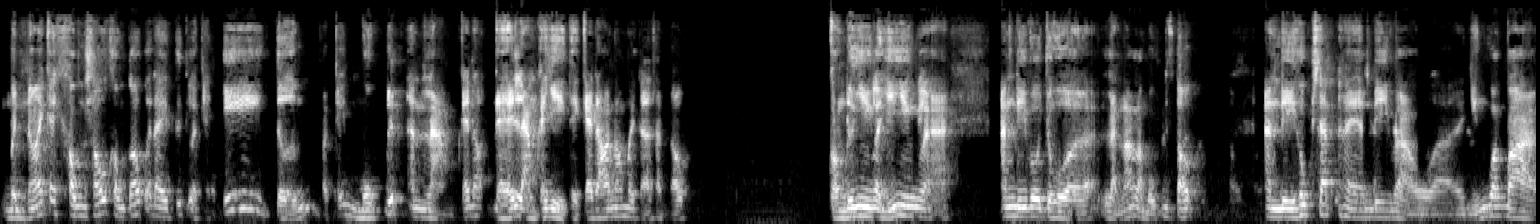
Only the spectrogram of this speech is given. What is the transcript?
Mình nói cái không xấu không tốt ở đây, tức là cái ý tưởng và cái mục đích anh làm cái đó, để làm cái gì thì cái đó nó mới trở thành tốt. Còn đương nhiên là, dĩ nhiên là anh đi vô chùa là nó là mục đích tốt. Anh đi hút sách hay anh đi vào à, những quán bar,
